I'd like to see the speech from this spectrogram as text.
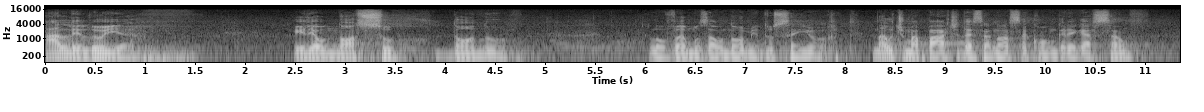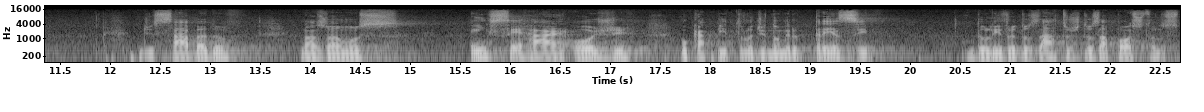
Aleluia. Ele é o nosso dono. Louvamos ao nome do Senhor. Na última parte dessa nossa congregação de sábado, nós vamos encerrar hoje o capítulo de número 13 do livro dos Atos dos Apóstolos.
